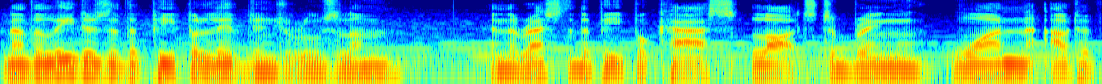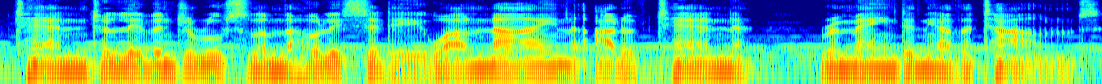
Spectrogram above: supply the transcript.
Now the leaders of the people lived in Jerusalem, and the rest of the people cast lots to bring one out of ten to live in Jerusalem, the holy city, while nine out of ten remained in the other towns.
